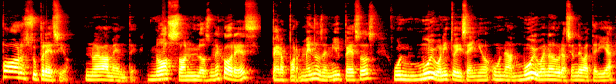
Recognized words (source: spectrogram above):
Por su precio, nuevamente. No son los mejores, pero por menos de mil pesos, un muy bonito diseño, una muy buena duración de batería,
